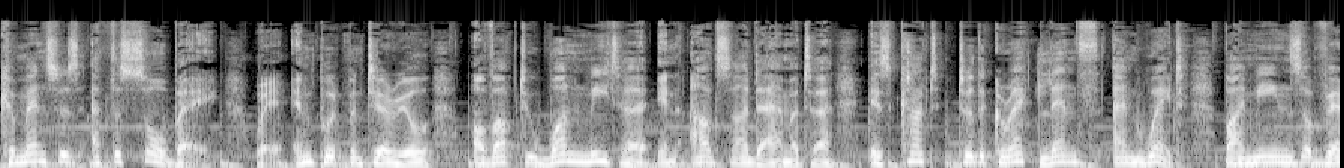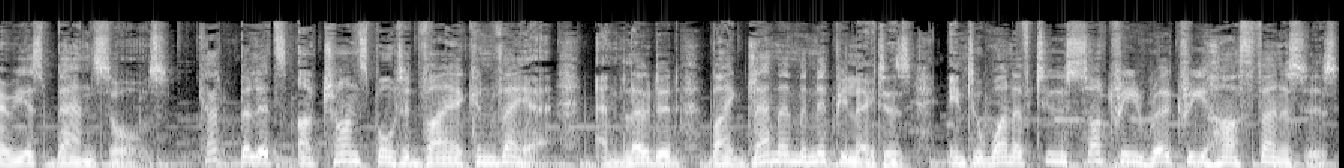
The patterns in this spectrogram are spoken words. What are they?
commences at the bay, where input material of up to 1 meter in outside diameter is cut to the correct length and weight by means of various bandsaws. Cut billets are transported via conveyor and loaded by Glama manipulators into one of two Sotri rotary hearth furnaces,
